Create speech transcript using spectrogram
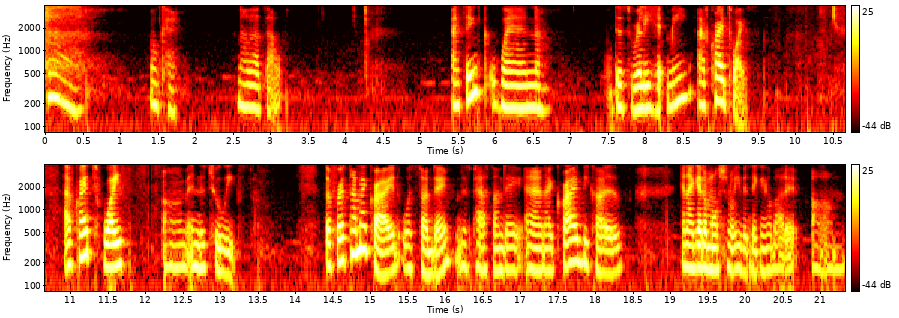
okay, now that's out. I think when this really hit me. I've cried twice. I've cried twice um, in the two weeks. The first time I cried was Sunday, this past Sunday, and I cried because, and I get emotional even thinking about it. Um,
